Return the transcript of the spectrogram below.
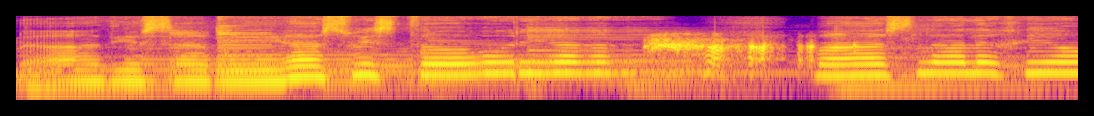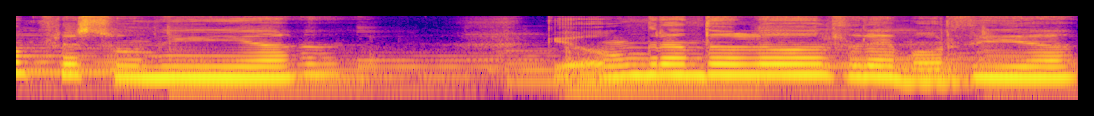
Nadie sabía su historia, mas la legión presumía que un gran dolor le mordía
